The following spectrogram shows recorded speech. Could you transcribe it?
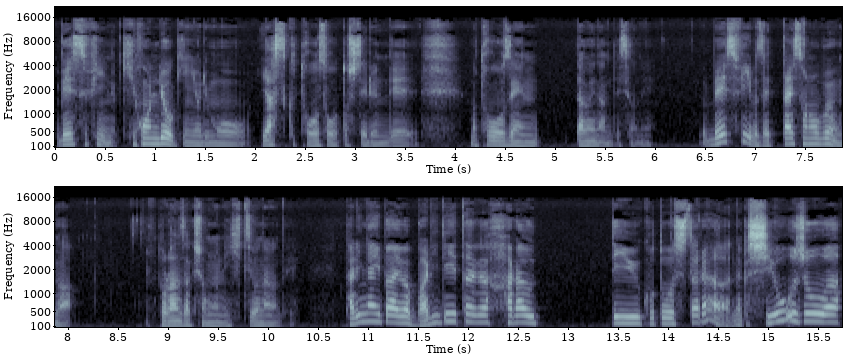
うベースフィーの基本料金よりも安く通そうとしてるんで、まあ、当然ダメなんですよねベースフィーは絶対その分はトランザクションに必要なので足りない場合はバリデータが払うっていうことをしたらなんか使用上は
